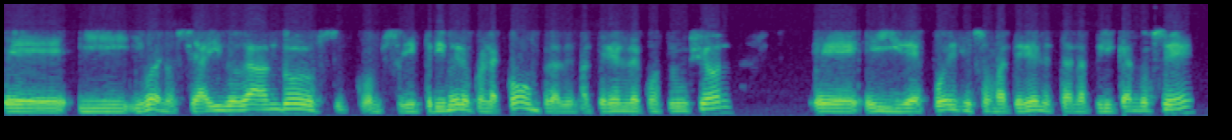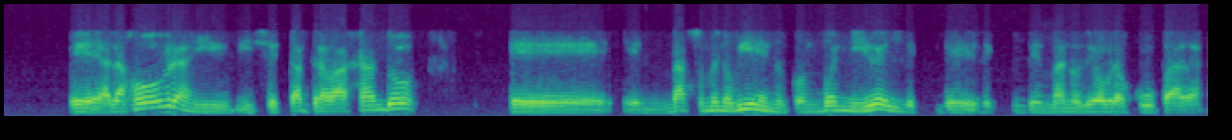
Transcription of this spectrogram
eh, y, bueno, se ha ido dando primero con la compra de materiales de construcción eh, y después esos materiales están aplicándose eh, a las obras y, se están trabajando eh, más o menos bien, con buen nivel de, mano de obra ocupada.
